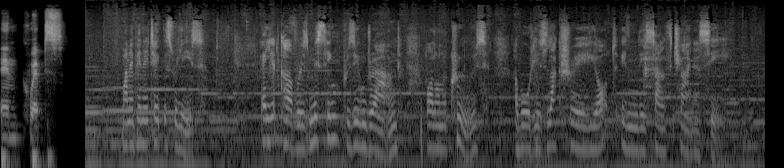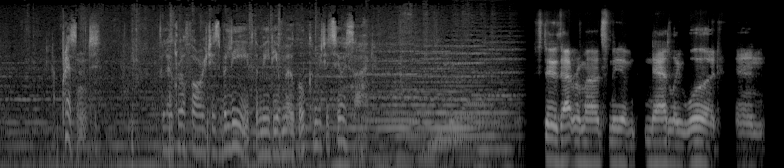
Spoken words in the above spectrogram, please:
M quips Moneypenny, take this release. Elliot Carver is missing, presumed drowned, while on a cruise aboard his luxury yacht in the South China Sea. At present, the local authorities believe the media mogul committed suicide. Stu, that reminds me of Natalie Wood and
